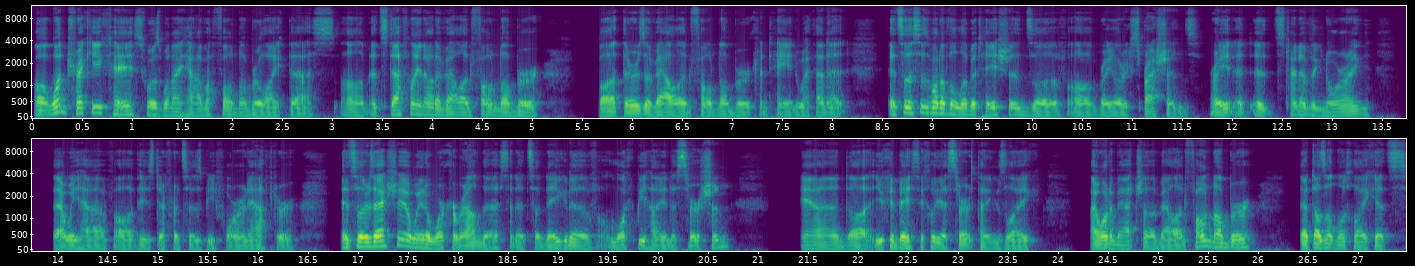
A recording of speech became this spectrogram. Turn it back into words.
Uh, one tricky case was when I have a phone number like this. Um, it's definitely not a valid phone number, but there is a valid phone number contained within it. And so this is one of the limitations of, of regular expressions, right? It, it's kind of ignoring that we have uh, these differences before and after. And so there's actually a way to work around this, and it's a negative look behind assertion. And uh, you can basically assert things like, I want to match a valid phone number that doesn't look like it's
